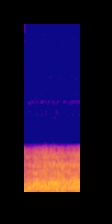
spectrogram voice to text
Yeah.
